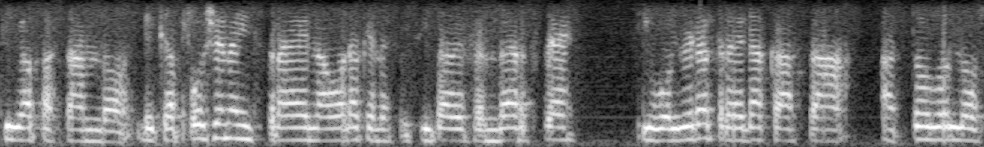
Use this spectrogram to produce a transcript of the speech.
siga pasando, de que apoyen a Israel ahora que necesita defenderse y volver a traer a casa a todos los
